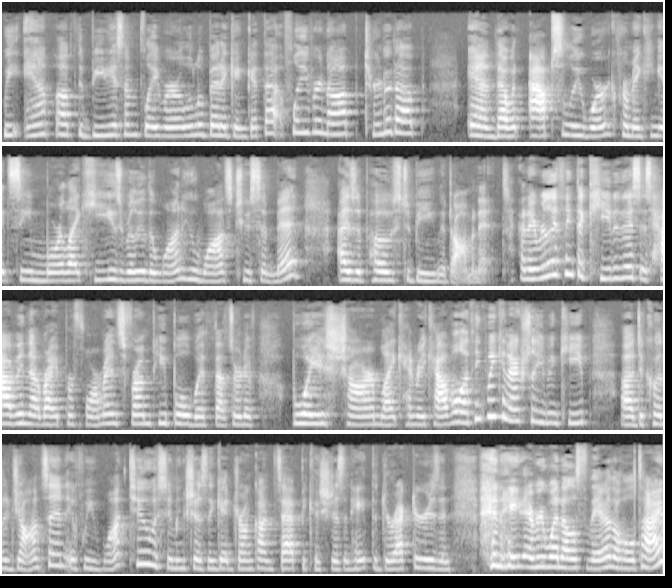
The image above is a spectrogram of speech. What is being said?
We amp up the bdsm flavor a little bit. Again get that flavor knob turn it up and that would absolutely work for making it seem more like he's really the one who wants to submit as opposed to being the dominant. And I really think the key to this is having that right performance from people with that sort of boyish charm like Henry Cavill. I think we can actually even keep uh, Dakota Johnson if we want to, assuming she doesn't get drunk on set because she doesn't hate the directors and, and hate everyone else there the whole time.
